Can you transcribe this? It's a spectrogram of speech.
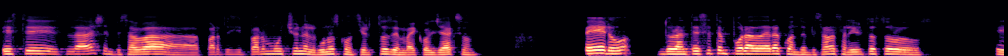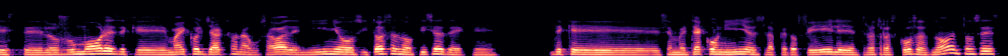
este Slash empezaba a participar mucho en algunos conciertos de Michael Jackson. Pero durante esa temporada era cuando empezaron a salir todos los, este, los rumores de que Michael Jackson abusaba de niños y todas esas noticias de que, de que se metía con niños, la pedofilia entre otras cosas, ¿no? Entonces,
